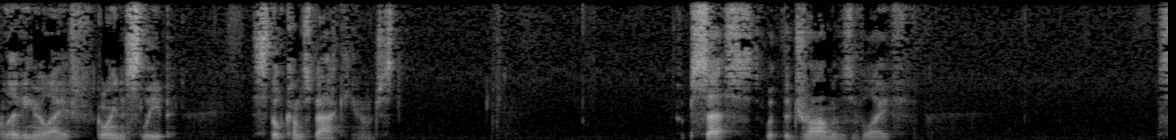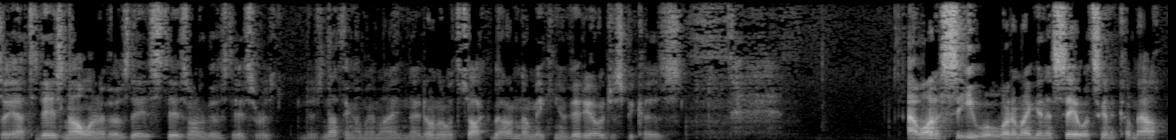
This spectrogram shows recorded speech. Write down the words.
living your life, going to sleep, still comes back, you know, just obsessed with the dramas of life. So yeah, today's not one of those days. Today's one of those days where there's nothing on my mind and I don't know what to talk about and I'm making a video just because I want to see, well, what am I going to say? What's going to come out?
